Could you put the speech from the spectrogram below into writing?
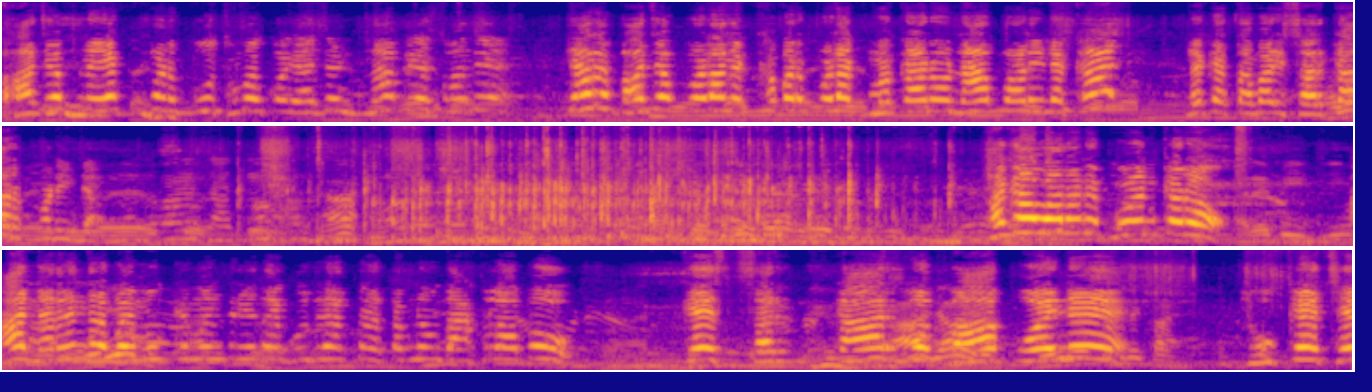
ભાજપને એક પણ બૂથમાં કોઈ એજન્ટ ના બેસવા દે. ત્યારે ભાજપ વાળાને ખબર પડે મકાનો ના પાડીને ખાય ને કે તમારી સરકાર પડી જાય. હગાવાળાને ફોન કરો. આ નરેન્દ્રભાઈ મુખ્યમંત્રી હતા તમને દાખલો આપું. કે સરકારનો બાપ હોય ને, ઝૂકે છે,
